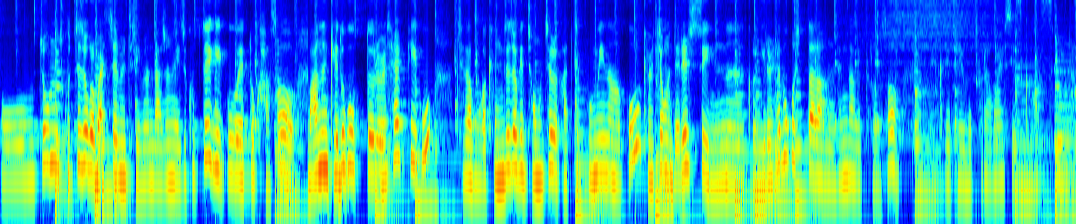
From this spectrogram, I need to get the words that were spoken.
어, 좀 구체적으로 말씀을 드리면 나중에 이제 국제기구에 또 가서 많은 개도국들을 살피고 제가 뭔가 경제적인 정책을 같이 고민하고 결정을 내릴 수 있는 그런 일을 해보고 싶다라는 생각이 들어서 네, 그게 제 목표라고 할 수 있을 것 같습니다.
